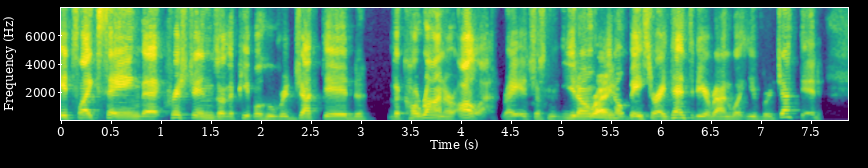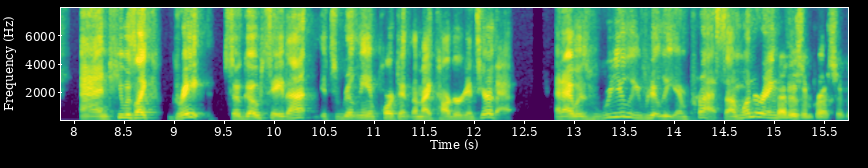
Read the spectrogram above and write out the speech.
it's like saying that Christians are the people who rejected the Quran or Allah, right? It's just you don't right. you don't base your identity around what you've rejected. And he was like, "Great, so go say that. It's really important that my congregants hear that." And I was really, really impressed. I'm wondering that is impressive.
